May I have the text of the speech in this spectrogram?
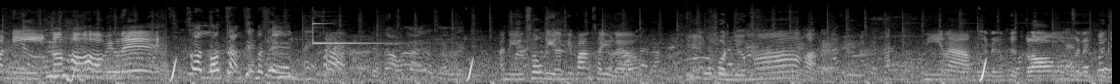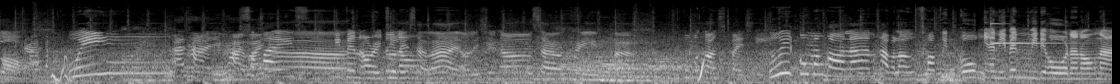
วันนี้ก็พอมิวเล่ส่วนลด30เปอร์เซ็นต์ค่ะเดี๋ยวไปเอาอะไรอันนี้โชคดีนะที่บ้านใช้อยู่แล้วผู้คนเยอะมากอะนี่นะมือหนึ่งถือกล้องมือหนึ่งถือกล่องอุ้ยอาถ่ายถ่ายไว้ไปนี่เป็นออริจินอลสาหร่ายออริจินอลซาวครีมค่ะกุ้งมังกรสไปซี่เฮ้ยกุ้งมังกรแล้วกันค่ะเพราะเราชอบกินกุ้งอันนี้เป็นวิดีโอนะน้องนะ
